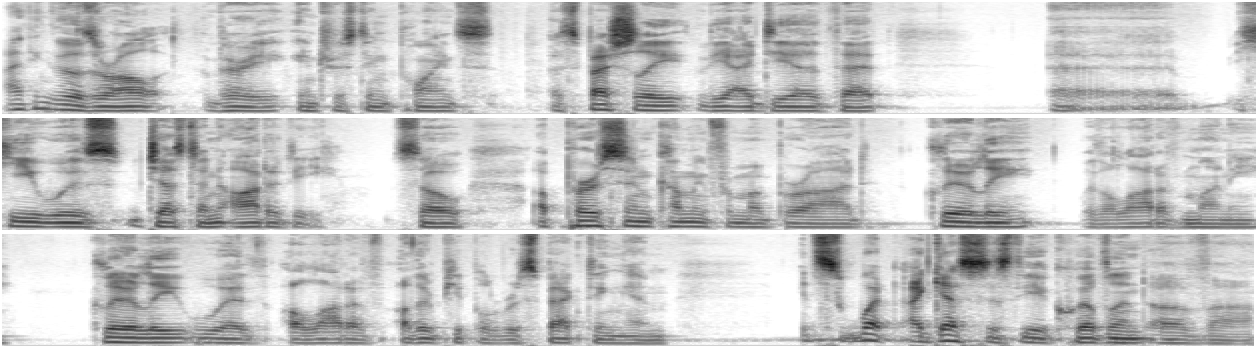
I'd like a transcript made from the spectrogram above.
I think those are all very interesting points, especially the idea that uh, he was just an oddity. So a person coming from abroad, clearly with a lot of money, clearly with a lot of other people respecting him it's what I guess is the equivalent of uh,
